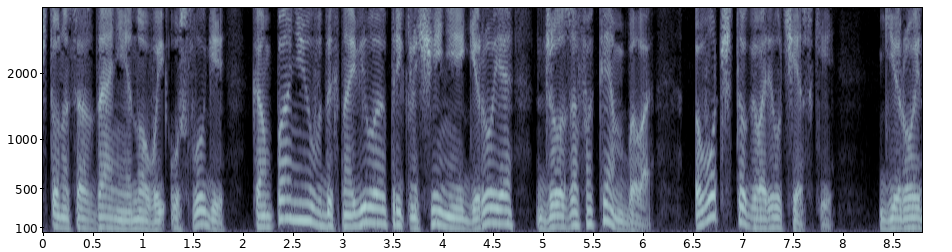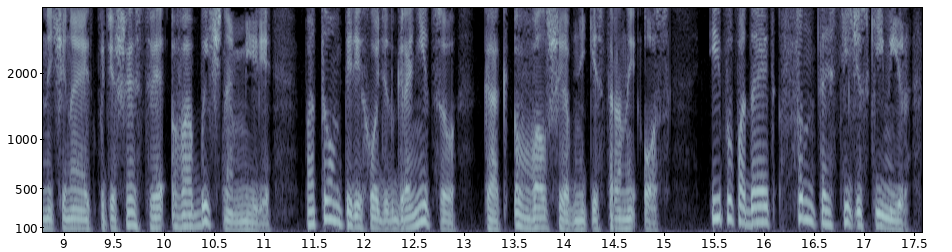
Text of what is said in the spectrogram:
что на создание новой услуги компанию вдохновило приключение героя Джозефа Кэмпбелла. Вот что говорил Чески. Герой начинает путешествие в обычном мире, потом переходит границу, как в «Волшебнике страны Оз», и попадает в фантастический мир —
